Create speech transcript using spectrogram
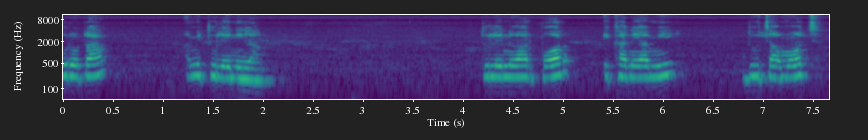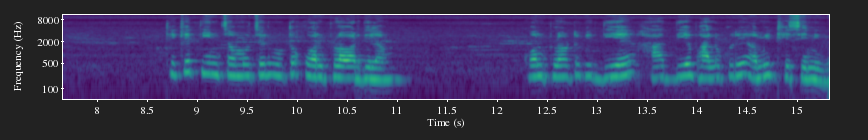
পুরোটা আমি তুলে নিলাম। তুলে নেওয়ার পর এখানে আমি দু চামচ থেকে তিন চামচের মতো কর্নফ্লাওয়ার দিলাম। কর্নফ্লাওয়ারটাকে দিয়ে, হাত দিয়ে ভালো করে আমি ঠেসে নিব।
